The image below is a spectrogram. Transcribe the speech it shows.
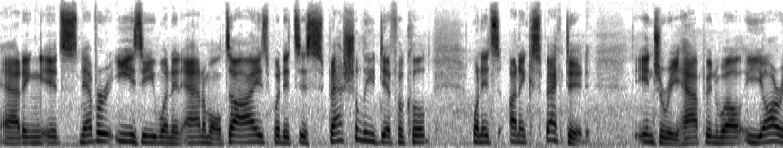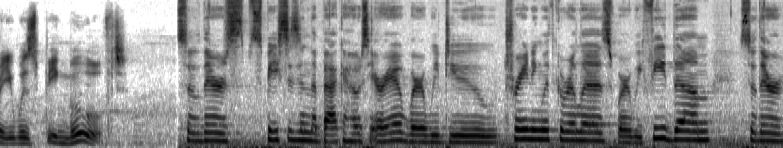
adding it's never easy when an animal dies, but it's especially difficult when it's unexpected. The injury happened while Eyare was being moved. So there's spaces in the back of house area where we do training with gorillas, where we feed them. So they're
